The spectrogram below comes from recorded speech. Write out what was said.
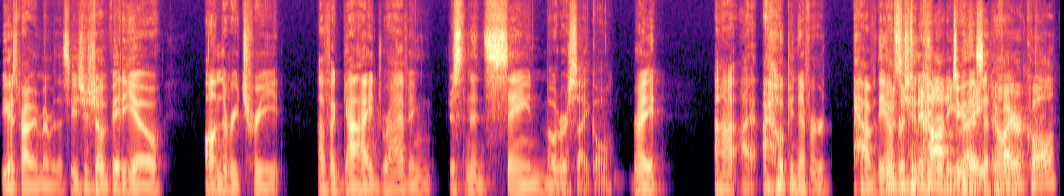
you guys probably remember this. I used to show a video on the retreat of a guy driving just an insane motorcycle, right? Uh, I, I hope you never have the It opportunity Ducati, to do right? this at if home. I recall.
